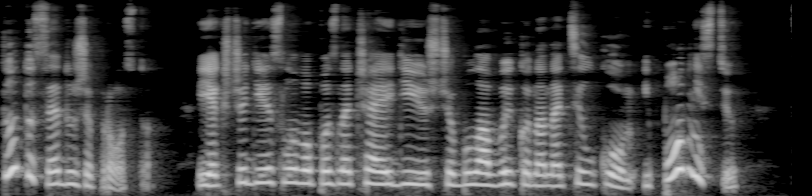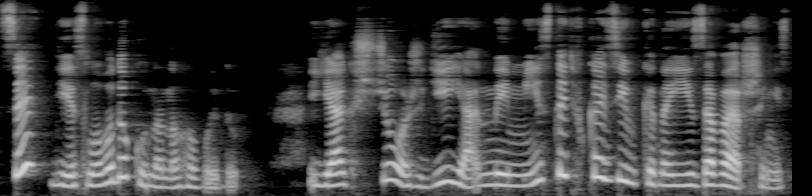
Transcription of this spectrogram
Тут усе дуже просто. Якщо дієслово позначає дію, що була виконана цілком і повністю, це дієслово доконаного виду. Якщо ж дія не містить вказівки на її завершеність,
